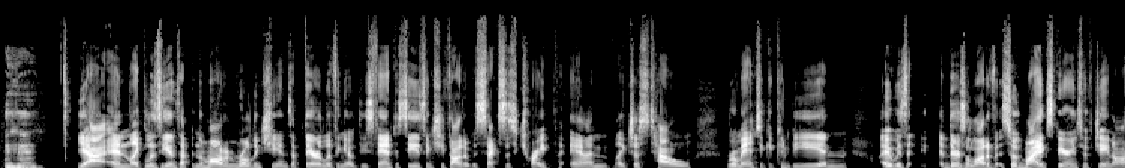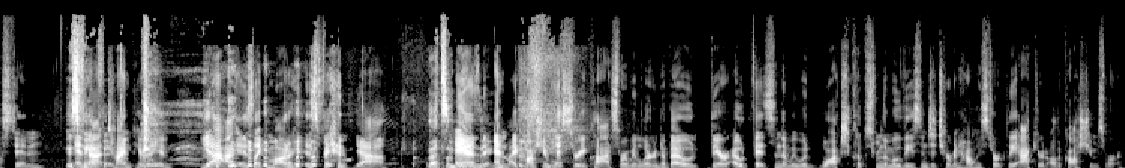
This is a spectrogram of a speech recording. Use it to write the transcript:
hmm Yeah, and like Lizzie ends up in the modern world and she ends up there living out these fantasies and she thought it was sexist tripe and like just how romantic it could be and it was there's a lot of so my experience with Jane Austen it's in that time period yeah is like modern is fan yeah. That's amazing. and and my costume history class where we learned about their outfits and then we would watch clips from the movies and determine how historically accurate all the costumes were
